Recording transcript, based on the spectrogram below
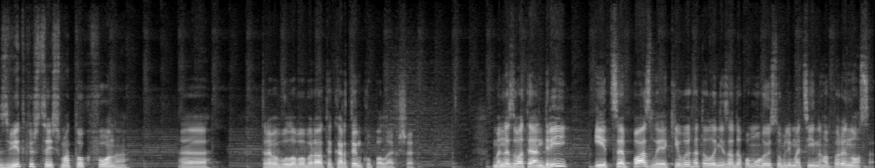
Звідки ж цей шматок фона? Е, треба було б обирати картинку полегше. Мене звати Андрій, і це пазли, які виготовлені за допомогою сублімаційного переноса.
